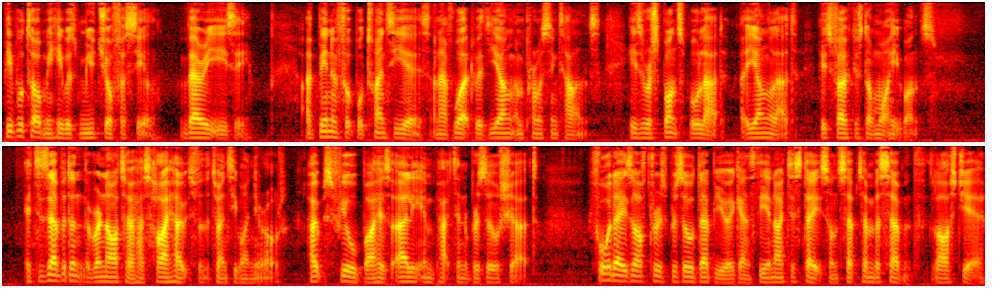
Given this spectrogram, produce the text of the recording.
People told me he was mucho facile, very easy. I've been in football 20 years and I've worked with young and promising talents. He's a responsible lad, a young lad, who's focused on what he wants. It is evident that Renato has high hopes for the 21 year old, hopes fueled by his early impact in a Brazil shirt. Four days after his Brazil debut against the United States on September 7th last year,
